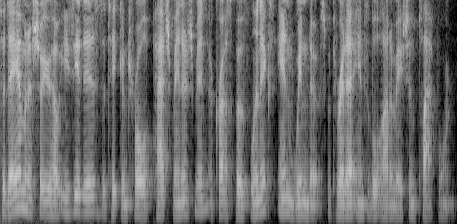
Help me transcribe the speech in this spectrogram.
Today I'm going to show you how easy it is to take control of patch management across both Linux and Windows with Red Hat Ansible Automation Platform.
